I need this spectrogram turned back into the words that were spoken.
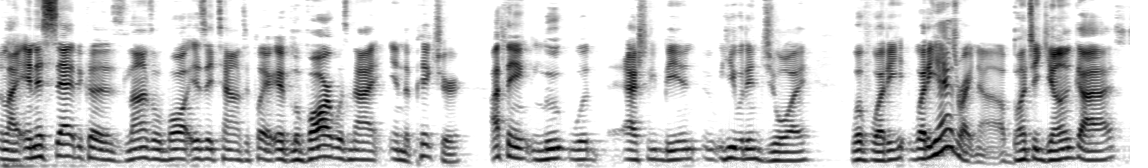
And, Like, and it's sad because Lonzo Ball is a talented player. If LaVar was not in the picture, I think Luke would actually be in. He would enjoy with what he what he has right now. A bunch of young guys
